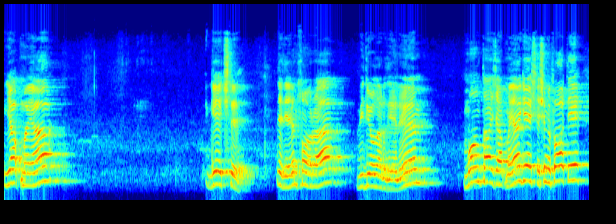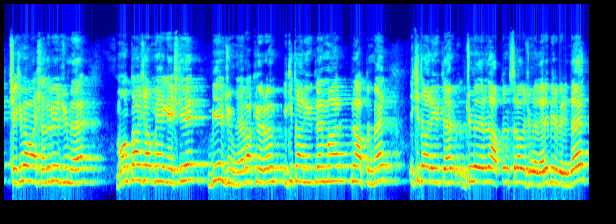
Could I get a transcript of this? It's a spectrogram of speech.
yapmaya geçti. Ne diyelim? Sonra videoları diyelim. Montaj yapmaya geçti. Şimdi Fatih çekime başladı bir cümle. Montaj yapmaya geçti. Bir cümle bakıyorum. iki tane yüklem var. Ne yaptım ben? İki tane yüklem cümleleri ne yaptım? Sıralı cümleleri birbirinden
